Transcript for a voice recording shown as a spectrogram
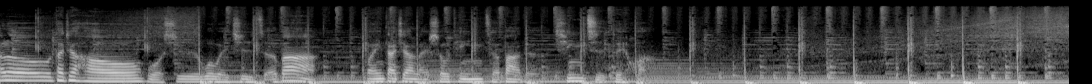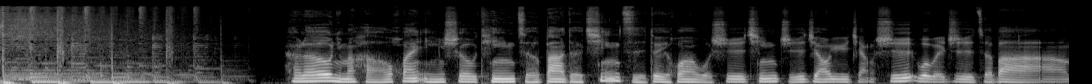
Hello，大家好，我是魏伟志泽爸，欢迎大家来收听泽爸的亲子对话。Hello，你们好，欢迎收听泽爸的亲子对话。我是亲职教育讲师魏伟志泽爸。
